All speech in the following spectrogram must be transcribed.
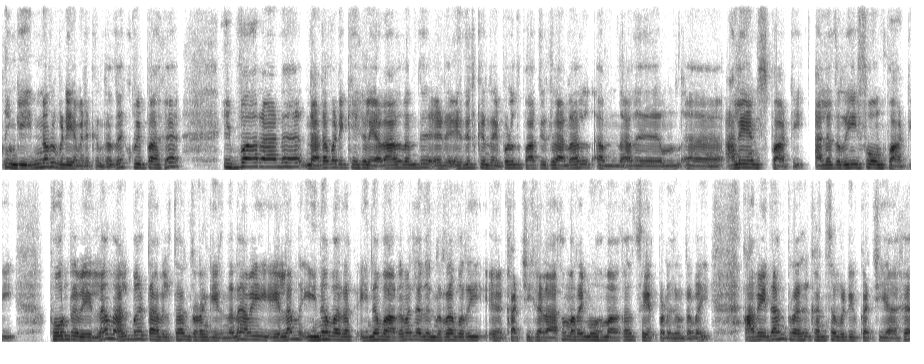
இங்கே இன்னொரு விடயம் இருக்கின்றது. குறிப்பாக இவ்வாறான நடவடிக்கைகளை அதாவது வந்து எதிர்க்கின்ற இப்பொழுது பார்த்தீர்களானால் அது அலையன்ஸ் பார்ட்டி அல்லது ரீஃபார்ம் பார்ட்டி போன்றவை எல்லாம் அல்பர்டாவில் தான் தொடங்கி இருந்தன அவை எல்லாம் இனவத இனவாதம் அல்லது நிறவரி கட்சிகளாக மறைமுகமாக செயற்படுகின்றவை. அவைதான் பிறகு கன்சர்வேட்டிவ் கட்சியாக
